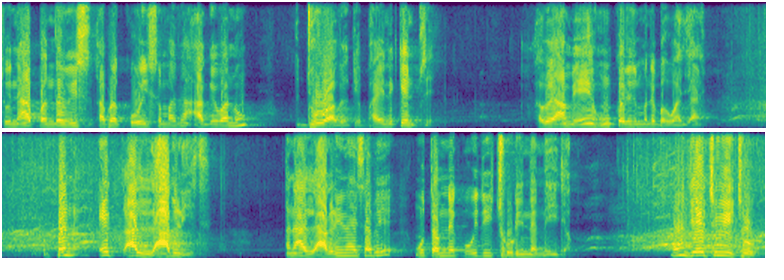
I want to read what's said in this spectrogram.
તો ના પંદર વીસ આપણા કોળી સમાજના આગેવાનું જોવા આવે કે ભાઈને કેમ છે? હવે આ મેં હું કરીશ મને ભગવાન જાણે. પણ એક આ લાગણી છે. અને આ લાગણીના હિસાબે હું તમને કોઈ દી છોડીને નહીં જાઉં. હું જે છું એ છું.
